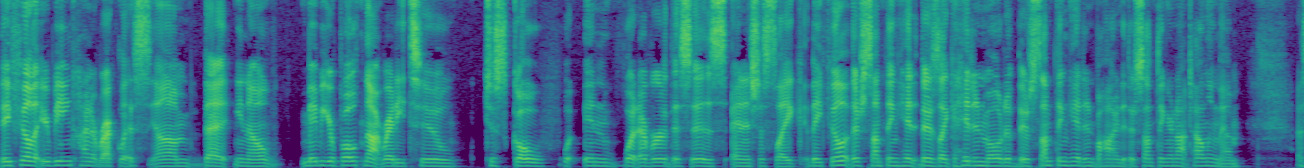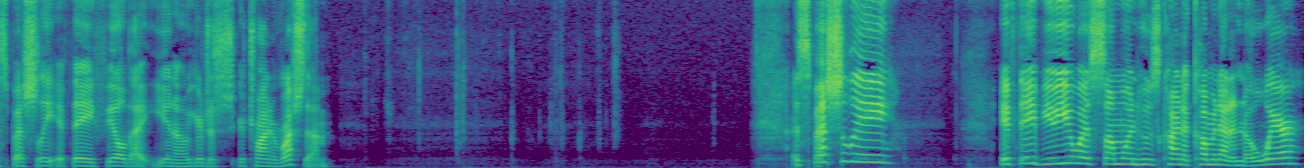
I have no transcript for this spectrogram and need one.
they feel that you're being kind of reckless. Um, that you know maybe you're both not ready to just go in whatever this is, and it's just like they feel that there's something hidden. There's like a hidden motive. There's something hidden behind it. There's something you're not telling them, especially if they feel that you know you're just you're trying to rush them. Especially if they view you as someone who's kind of coming out of nowhere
